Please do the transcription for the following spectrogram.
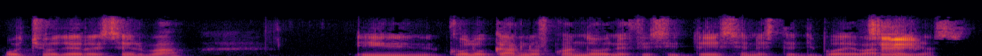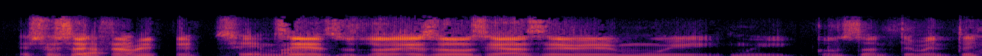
8 de reserva y colocarlos cuando necesites en este tipo de batallas. Sí, ¿Eso exactamente. se hace? Sí, sí eso, lo, eso, se hace muy, muy constantemente.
